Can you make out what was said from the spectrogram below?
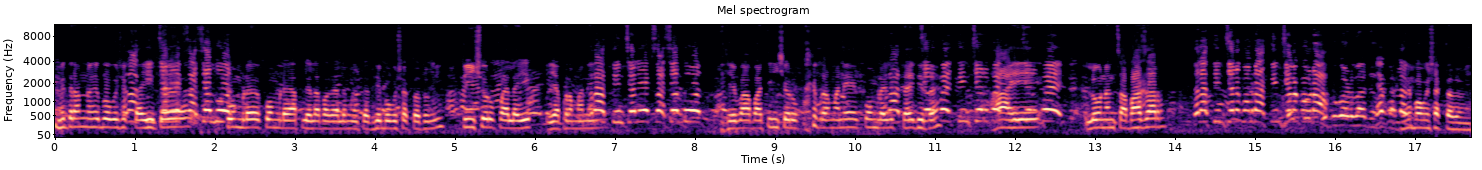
मित्रांनो हे बघू शकता इथं कोंबड कोंबड्या आपल्याला बघायला मिळतात. हे बघू शकता तुम्ही तीनशे रुपयाला एक याप्रमाणे. हे बाबा तीनशे रुपयाप्रमाणे कोंबड्या विकतायत इथं. रुपये हा हे लोणंदचा बाजार. कोंबडा कोंबडा. हे बघू शकता तुम्ही.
